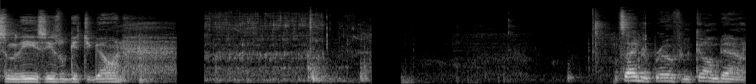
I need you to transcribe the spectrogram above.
some of these, these will get you going. It's ibuprofen, calm down.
